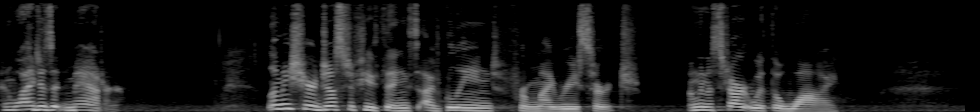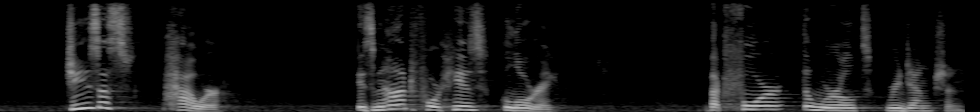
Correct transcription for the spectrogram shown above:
And why does it matter? Let me share just a few things I've gleaned from my research. I'm going to start with the why. Jesus' power is not for his glory but for the world's redemption.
